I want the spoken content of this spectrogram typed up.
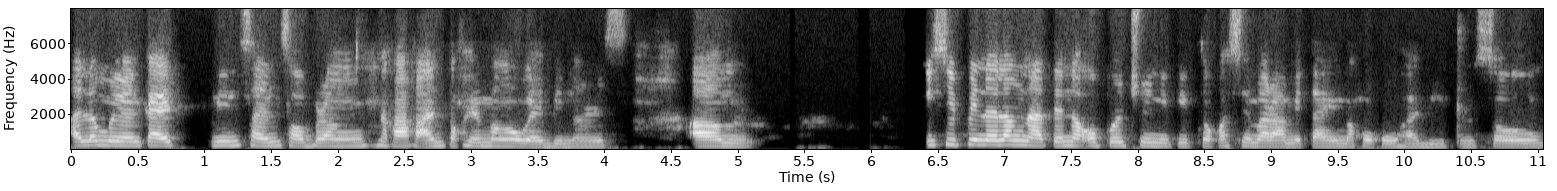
alam mo yun, kahit minsan sobrang nakakaantok yung mga webinars, um, isipin na lang natin na opportunity to kasi marami tayong makukuha dito. So,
